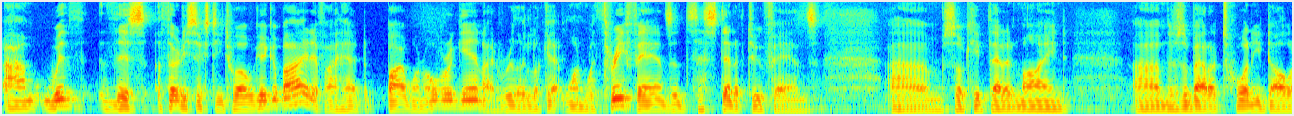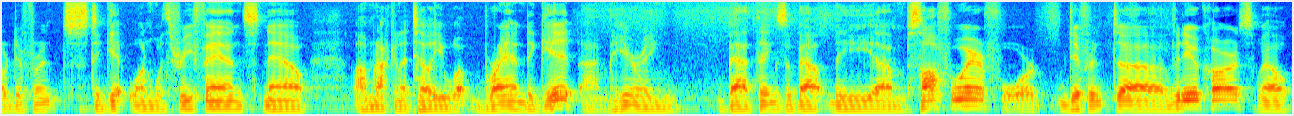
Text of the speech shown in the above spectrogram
um, with this 3060 12 gigabyte, if I had to buy one over again, I'd really look at one with three fans instead of two fans. Um, so keep that in mind. Um, there's about a $20 difference to get one with three fans. Now, I'm not going to tell you what brand to get. I'm hearing bad things about the um, software for different uh, video cards. Well,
